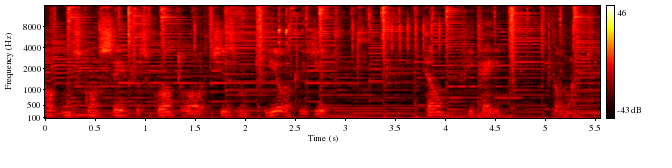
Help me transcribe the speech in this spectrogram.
alguns conceitos quanto ao autismo que eu acredito? Então fica aí, vamos lá.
